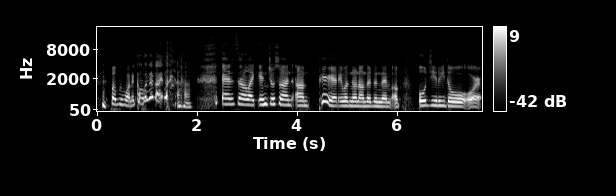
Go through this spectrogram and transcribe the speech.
but we want to call it an island. Uh-huh. And so, like in Joseon um, period, it was known under the name of Ojirido or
